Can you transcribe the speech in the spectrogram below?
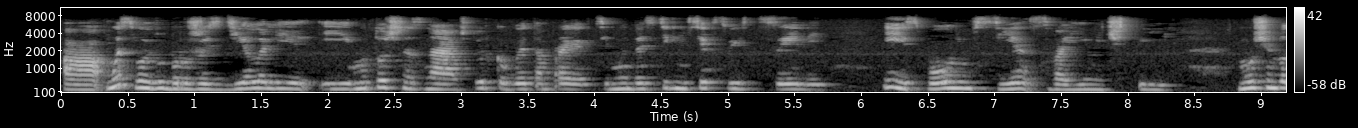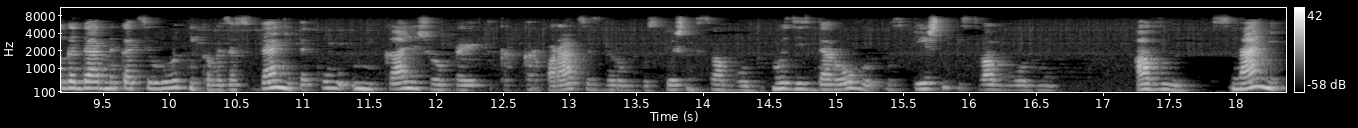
Мы свой выбор уже сделали, и мы точно знаем, что только в этом проекте мы достигнем всех своих целей и исполним все свои мечты. Мы очень благодарны Кате Лотниковой за создание такого уникальнейшего проекта, как Корпорация здоровых, успешных, свободных. Мы здесь здоровы, успешны и свободны. А вы с нами?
